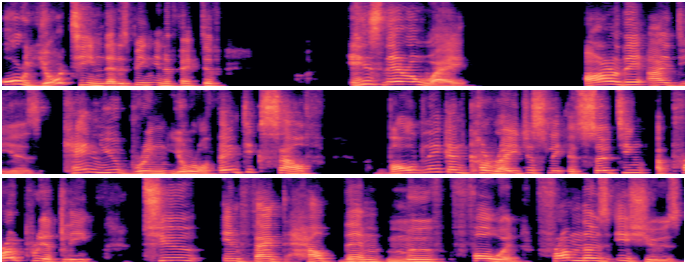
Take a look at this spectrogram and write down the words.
or your team that is being ineffective is there a way are there ideas can you bring your authentic self boldly and courageously asserting appropriately to in fact, help them move forward from those issues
